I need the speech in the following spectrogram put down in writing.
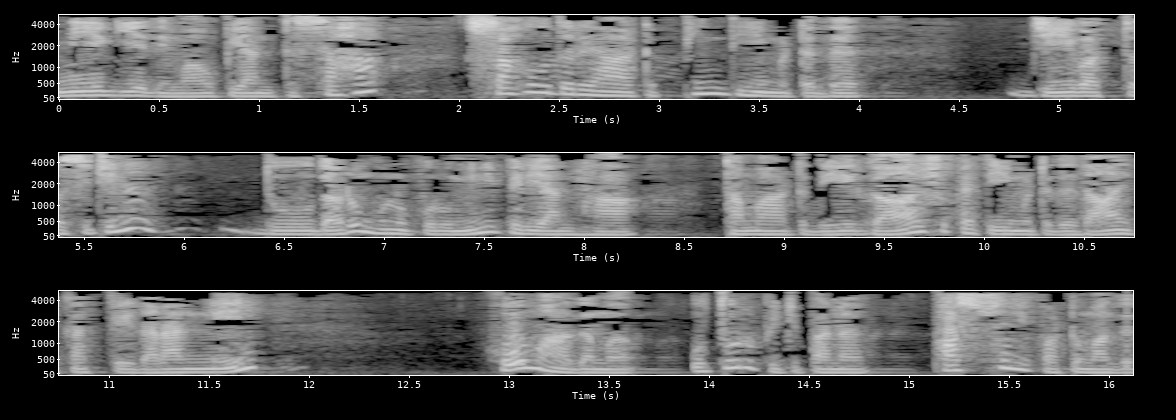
මියගිය දෙමව්පියන්ට සහ සහෝදරයාට පින් දීමටද ජීවත්ව සිටින දූ දරු මුණුපුරු මිනිපිරියන් හා තමාට දීර්ඝායුෂ පැතීමටද දායකත්වයේ දරන්නේ හෝමාගම උතුරු පිටිපන පස්වෙනි පටුමග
